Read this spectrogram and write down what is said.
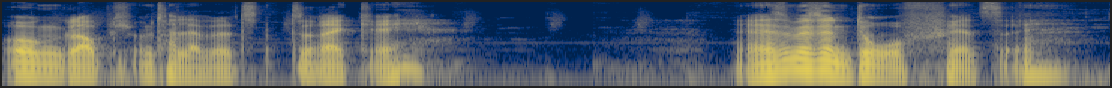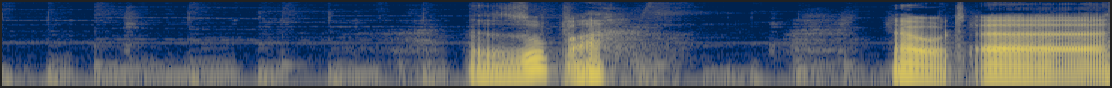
unglaublich unterlevelt dreck ey. Ja, ist ein bisschen doof jetzt ey. super ja gut äh,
